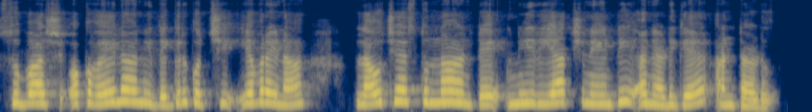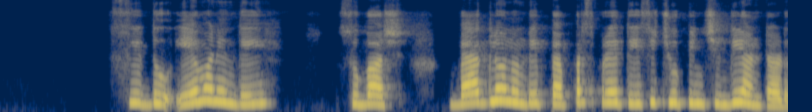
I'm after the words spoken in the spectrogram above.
సుభాష్ ఒకవేళ నీ దగ్గరకొచ్చి ఎవరైనా లవ్ చేస్తున్నా అంటే నీ రియాక్షన్ ఏంటి అని అడిగే అంటాడు. సిద్ధు ఏమనింది? సుభాష్ బ్యాగ్లో నుండి పెప్పర్ స్ప్రే తీసి చూపించింది అంటాడు.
